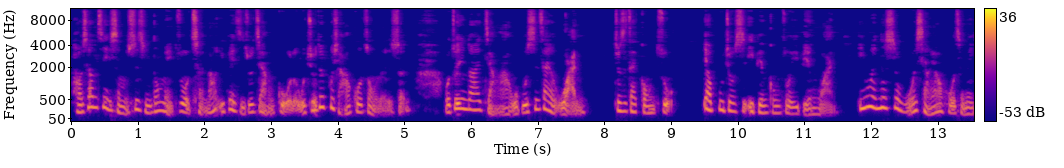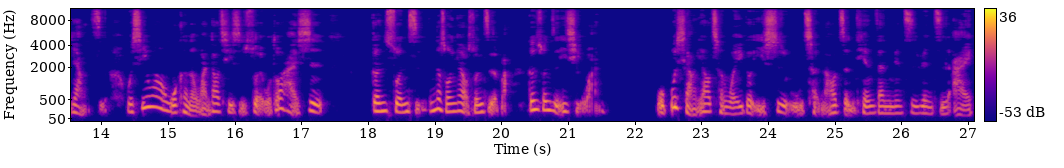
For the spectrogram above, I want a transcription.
好像自己什么事情都没做成，然后一辈子就这样过了。我绝对不想要过这种人生。我最近都在讲啊，我不是在玩，就是在工作，要不就是一边工作一边玩。因为那是我想要活成的样子。我希望我可能玩到七十岁，我都还是跟孙子，那时候应该有孙子了吧？跟孙子一起玩。我不想要成为一个一事无成，然后整天在那边自怨自哀，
